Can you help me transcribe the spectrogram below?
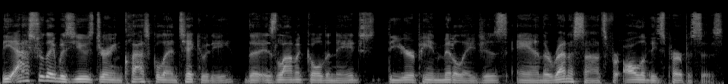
The astrolabe was used during classical antiquity, the Islamic Golden Age, the European Middle Ages, and the Renaissance for all of these purposes.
